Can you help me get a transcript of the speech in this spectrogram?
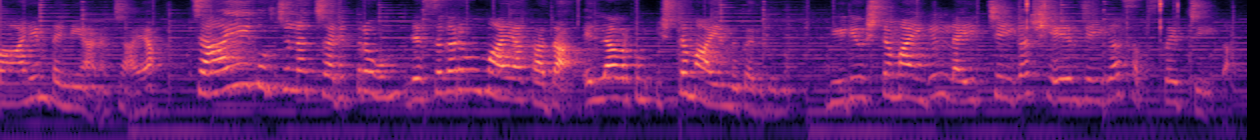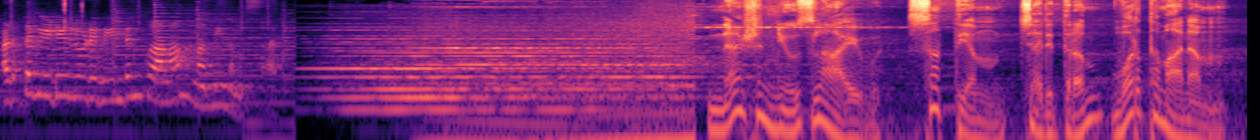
പാനീയം തന്നെയാണ് ചായ. ചായയെക്കുറിച്ചുള്ള ചരിത്രവും രസകരവുമായ കഥ എല്ലാവർക്കും ഇഷ്ടമായെന്ന് കരുതുന്നു. വീഡിയോ ഇഷ്ടമായെങ്കിൽ ലൈക്ക് ചെയ്യുക ഷെയർ ചെയ്യുക സബ്സ്ക്രൈബ് ചെയ്യുക. അടുത്ത വീഡിയോയിലൂടെ വീണ്ടും കാണാം. നന്ദി നമസ്കാരം. News live. സത്യം ചരിത്രം വർത്തമാനം.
